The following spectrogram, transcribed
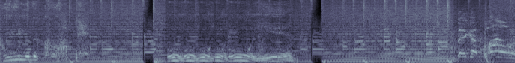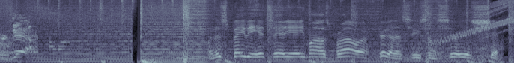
Cream of the crop. Oh, oh, oh, oh, yeah. Mega powers, yeah! When this baby hits 88 miles per hour, you're gonna see some serious shit.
